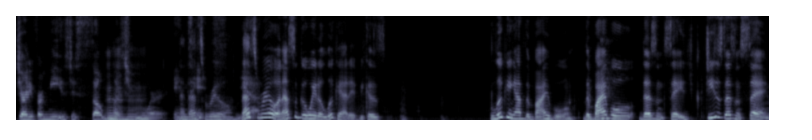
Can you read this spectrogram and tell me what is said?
journey for me is just so much Mhm. more intense. and that's real. That's Yeah. real, and that's a good way to look at it because looking at the Bible, the Bible doesn't say Jesus doesn't say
